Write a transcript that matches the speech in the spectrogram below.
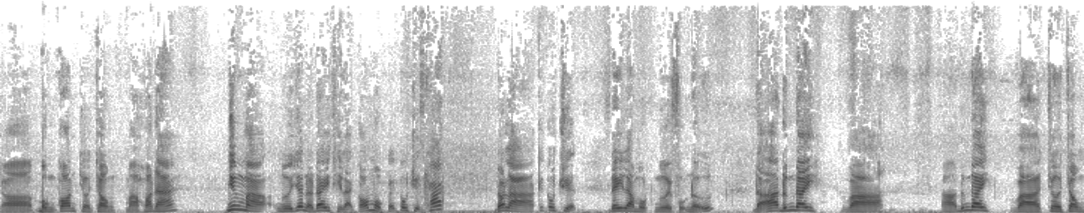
à, bồng con chờ chồng mà hóa đá. Nhưng mà người dân ở đây thì lại có một cái câu chuyện khác. Đó là cái câu chuyện đây là một người phụ nữ đã đứng đây và à, đứng đây và chờ chồng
